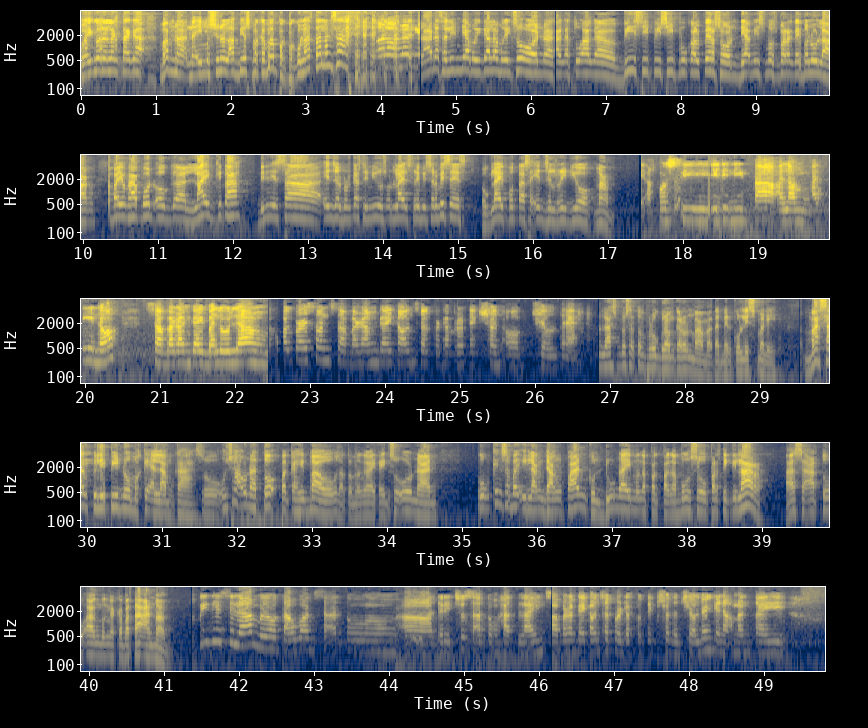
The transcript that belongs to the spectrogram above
Way ko na lang tanga. Ma'am, na, na emotional abuse ba ka ma'am? Pagpakulata lang sa. Ano, Nada sa linya, mga igala, mga igsuon, ah, ang ato ang ah, BCPC Focal Person, diya mismo sa Barangay Balulang, bayong hapon, og ah, live kita, din sa Angel Broadcasting News Online Streaming Services, og live po ta sa Angel Radio, ma'am. Ako si Idinita Alamati, no? Sa Barangay Balulang. Local person sa Barangay Council for the Protection of Children. Last bro sa tong program karon ma'am, matag Merkulis man eh. Masang Pilipino makialam ka. So, unsaon na to pagkahibaw sa atong mga kaigsuonan kung kinsa ba ilang dangpan kung dunay mga pagpangabuso partikular ah, sa ato ang mga kabataan, ma'am. Pwede sila mo tawag sa atong ah, diretso sa atong hotline sa Barangay Council for the Protection of Children kay naamantay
